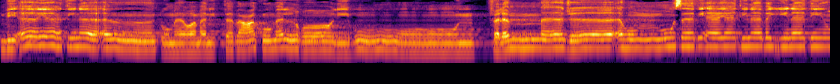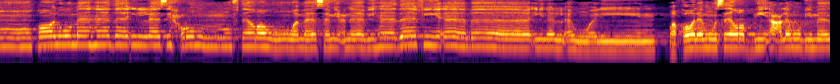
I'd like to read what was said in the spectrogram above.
بآياتنا أنتما ومن اتبعكما الغالبون. فلما جاءهم موسى بآياتنا بينات قالوا ما هذا إلا سحر مفترى وما سمعنا بهذا في آبائنا الأولين. وقال موسى ربي أعلم بمن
